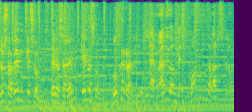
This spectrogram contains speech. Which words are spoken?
No sabem què som, però sabem què no som. Boca Ràdio. La ràdio amb més morro de Barcelona.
